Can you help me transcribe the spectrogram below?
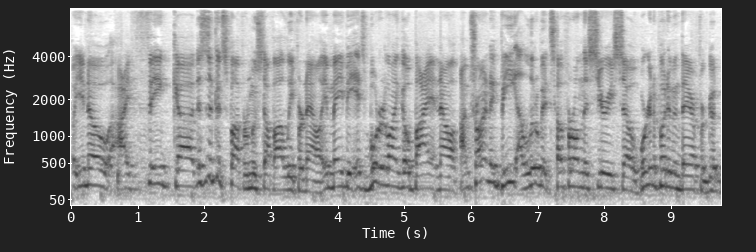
But you know, I think uh, this is a good spot for Mustafa Ali for now. It may be, it's borderline go buy it. Now, I'm trying to be a little bit tougher on this series, so we're going to put him in there for good,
